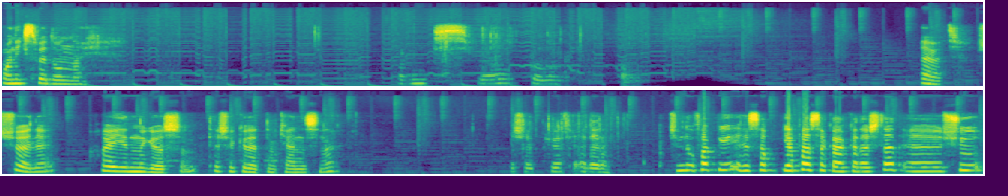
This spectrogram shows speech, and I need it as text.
10x ve dolunay. 10x ve dolunay. Evet. Şöyle hayırını görsün. Teşekkür ettim kendisine. Teşekkür ederim. Şimdi ufak bir hesap yaparsak arkadaşlar e, şu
